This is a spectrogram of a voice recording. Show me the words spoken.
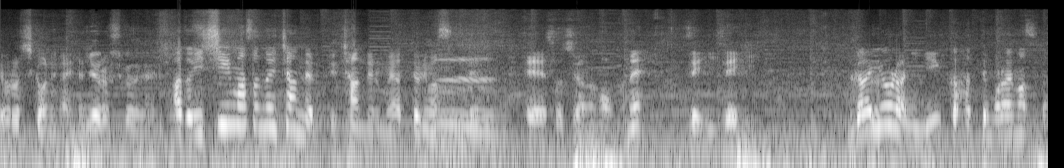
よろしくお願いいたします。よろしくお願いします。あと石井正則チャンネルっていうチャンネルもやっておりますんで、うん。えーそちらの方もねぜひぜひ。概要欄にリンク貼ってもらえますか？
